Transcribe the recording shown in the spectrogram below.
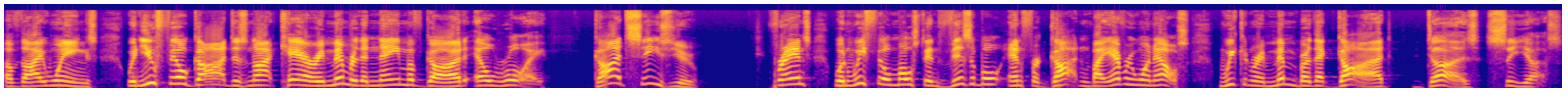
of thy wings. When you feel God does not care, remember the name of God, El Roi. God sees you. Friends, when we feel most invisible and forgotten by everyone else, we can remember that God does see us.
